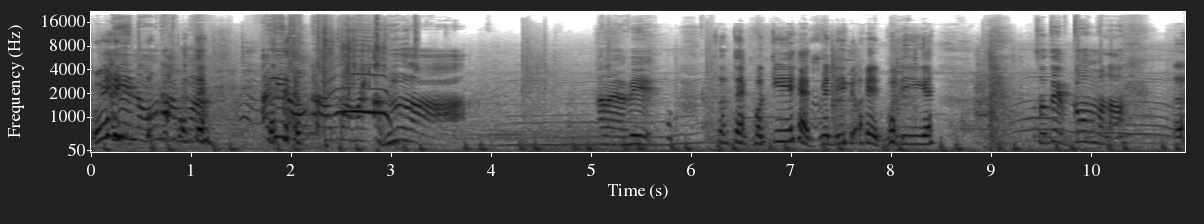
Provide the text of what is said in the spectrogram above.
เฮ้ยไอ้ที่น้องทำเต็อะมไอ้ที่น้องทำอะมันเออ อะไรอะพี่ สเต็ปเมื่อกี้เห็นเป็นดีเห็นพอดีไงสเต็ปก้มอะเหรอ เออ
